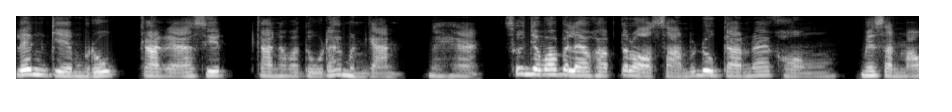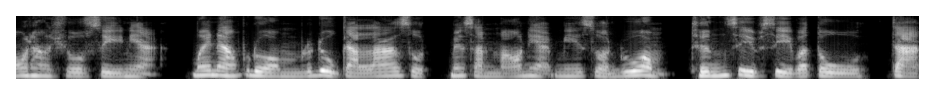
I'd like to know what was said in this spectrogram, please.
เล่นเกมรุก การแอสซิสต์การทำประตูได้เหมือนกันนะฮะ ซึ่งจะว่าไปแล้วครับ ตลอด 3 ฤดูกาลแรกของเมสันเมาท์ทางเชลซีเนี่ยไม่นับรวมฤดูกาลล่าสุดเมสันเมาท์เนี่ยมีส่วนร่วมถึง 44 ประตูจาก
